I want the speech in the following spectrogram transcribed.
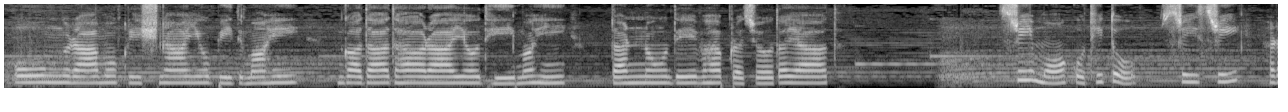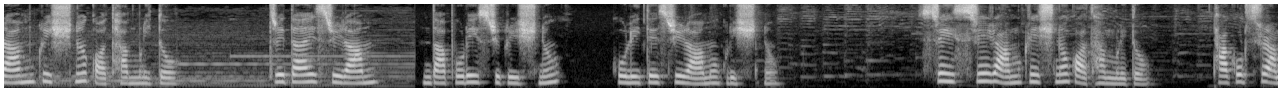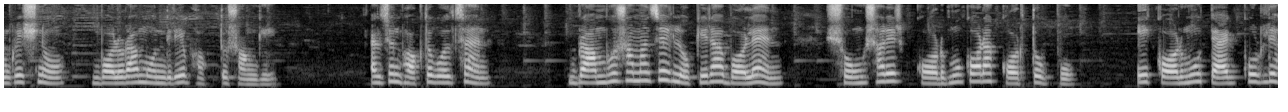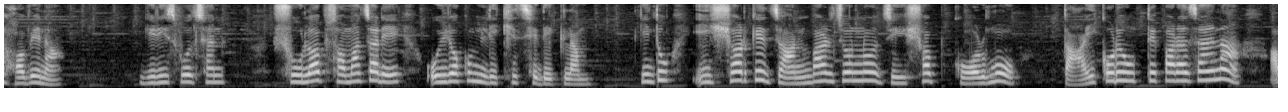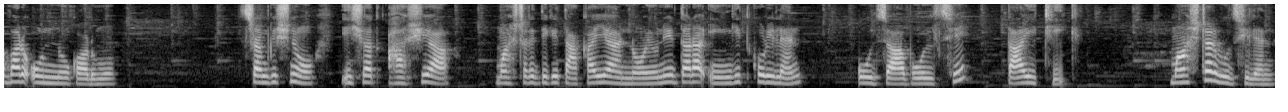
ওং রামকৃষ্ণায় বিদমহে, গদাধরায় ধীমহি, তন্ন দেব প্রচোদয়াত শ্রীম কথিত শ্রী শ্রী রামকৃষ্ণ কথামৃত। ত্রেতায় শ্রীরাম, দাপরে শ্রীকৃষ্ণ, কলিতে শ্রীরামকৃষ্ণ। শ্রী শ্রী রামকৃষ্ণ কথামৃত। ঠাকুর শ্রীরামকৃষ্ণ বলরাম মন্দিরে ভক্ত সঙ্গে। একজন ভক্ত বলছেন, ব্রাহ্ম সমাজের লোকেরা বলেন, সংসারের কর্ম করা কর্তব্য। এই কর্ম ত্যাগ করলে হবে না। গিরিশ বলছেন, সুলভ সমাচারে ওই রকম লিখেছে দেখলাম। কিন্তু ঈশ্বরকে জানবার জন্য যেসব কর্ম, তাই করে উঠতে পারা যায় না, আবার অন্য কর্ম। শ্রীরামকৃষ্ণ ঈষৎ হাসিয়া মাস্টারের দিকে তাকাইয়া নয়নের দ্বারা ইঙ্গিত করিলেন ও যা বলছে তাই ঠিক। মাস্টার বুঝিলেন,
